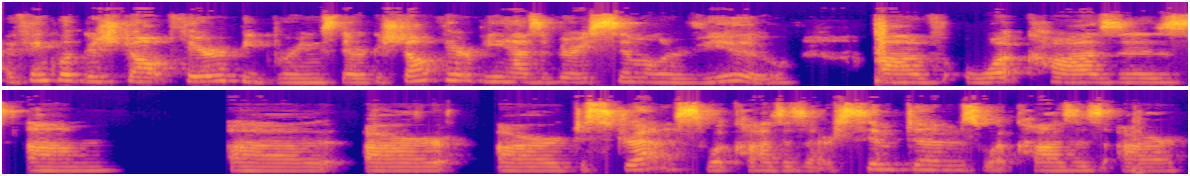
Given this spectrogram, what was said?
I think what Gestalt therapy brings there, Gestalt therapy has a very similar view of what causes um, uh, our our distress, what causes our symptoms, what causes our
